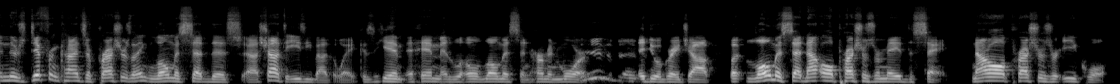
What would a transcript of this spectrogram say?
and there's different kinds of pressures. I think Lomas said this. Uh, shout out to Easy by the way, because him him and Lomas and Herman Moore they do a great job. But Lomas said not all pressures are made the same. Not all pressures are equal.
